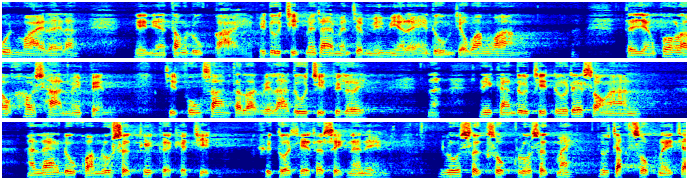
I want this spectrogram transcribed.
วุ่นวายอะไรแล้วเดี๋ยวนี้ต้องดูกาย ไปดูจิตไม่ได้มันจะไม่มีอะไรให้ดูมันจะว่างๆ แต่อย่างพวกเราเข้าฌานไม่เป็น จิตฟุ้งซ่านตลอดเวลาดูจิตไปเลยนะนี่การดูจิตดูได้สองอัน อันแรกดูความรู้สึกที่เกิดกับจิต คือตัวเจตสิกนั่นเอง รู้สึกสุขรู้สึกไหมรู้จักสุขในใจ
